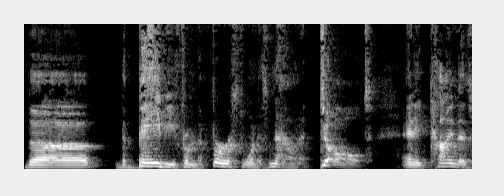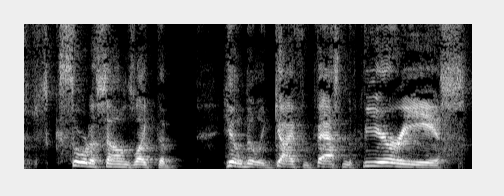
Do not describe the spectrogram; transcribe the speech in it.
the the baby from the first one is now an adult, and he kind of sort of sounds like the hillbilly guy from Fast and the Furious.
